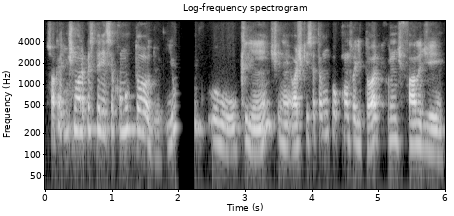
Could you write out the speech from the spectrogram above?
Só que a gente não olha para a experiência como um todo. E o, o, o, cliente, né? Eu acho que isso é até um pouco contraditório, porque quando a gente fala de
